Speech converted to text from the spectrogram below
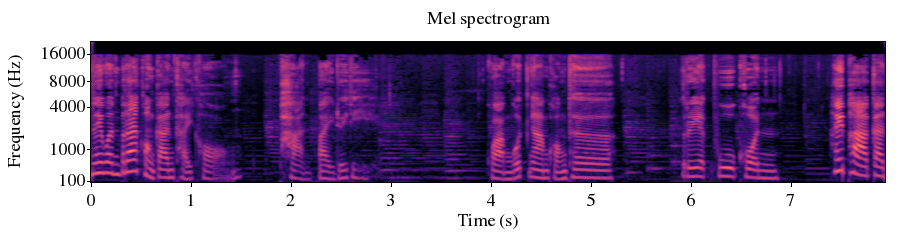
ในวันแรกของการขายของ ผ่านไปด้วยดี ความงดงามของเธอ เรียกผู้คนให้พากัน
